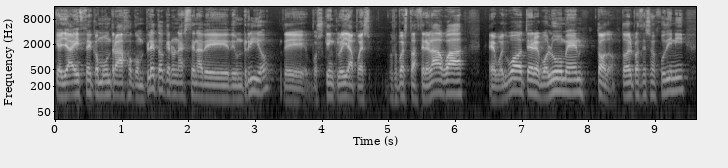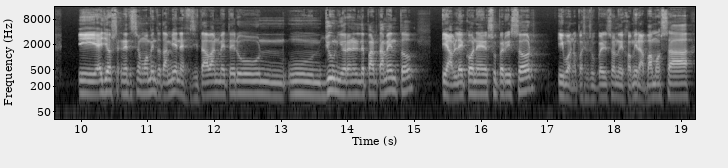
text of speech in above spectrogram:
que, ya hice como un trabajo completo, que era una escena de, un río, de, pues, que incluía, pues, por supuesto, hacer el agua, el wet water, el volumen, todo, todo el proceso en Houdini. Y ellos en ese momento también necesitaban meter un, un junior en el departamento y hablé con el supervisor y bueno, pues el supervisor me dijo, mira, vamos a,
